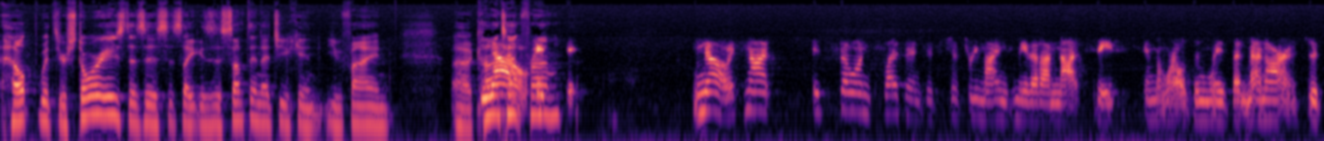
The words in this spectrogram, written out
help with your stories? Does this is like is this something that you can you find uh, content no, from? It, it, no, it's not. It's so unpleasant. It just reminds me that I'm not safe in the world in ways that men are. It's just,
